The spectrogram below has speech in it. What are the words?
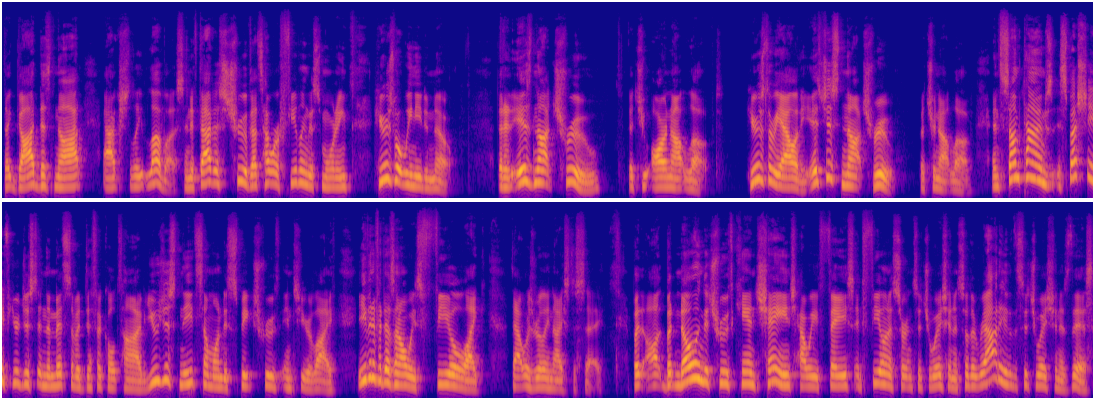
that God does not actually love us. And if that is true, if that's how we're feeling this morning, here's what we need to know: that it is not true that you are not loved. Here's the reality: it's just not true that you're not loved. And sometimes, especially if you're just in the midst of a difficult time, you just need someone to speak truth into your life, even if it doesn't always feel like that was really nice to say. But, uh, but knowing the truth can change how we face and feel in a certain situation. And so the reality of the situation is this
